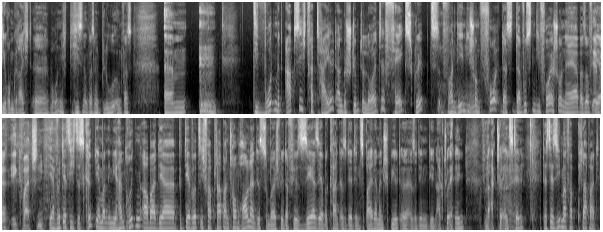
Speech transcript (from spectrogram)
die rumgereicht äh, wurden. Nicht- Die hießen irgendwas mit Blue, irgendwas. Ähm, die wurden mit Absicht verteilt an bestimmte Leute. Fake Scripts, von denen die schon vor, das, da wussten die vorher schon, naja, pass auf, Der, der, wird eh quatschen. der wird jetzt nicht das Skript jemand in die Hand drücken, aber der, der wird sich verplappern. Tom Holland ist zum Beispiel dafür sehr, sehr bekannt, also der den Spider-Man spielt, äh, also den, den aktuellen oder aktuellsten, dass der sich immer verplappert.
